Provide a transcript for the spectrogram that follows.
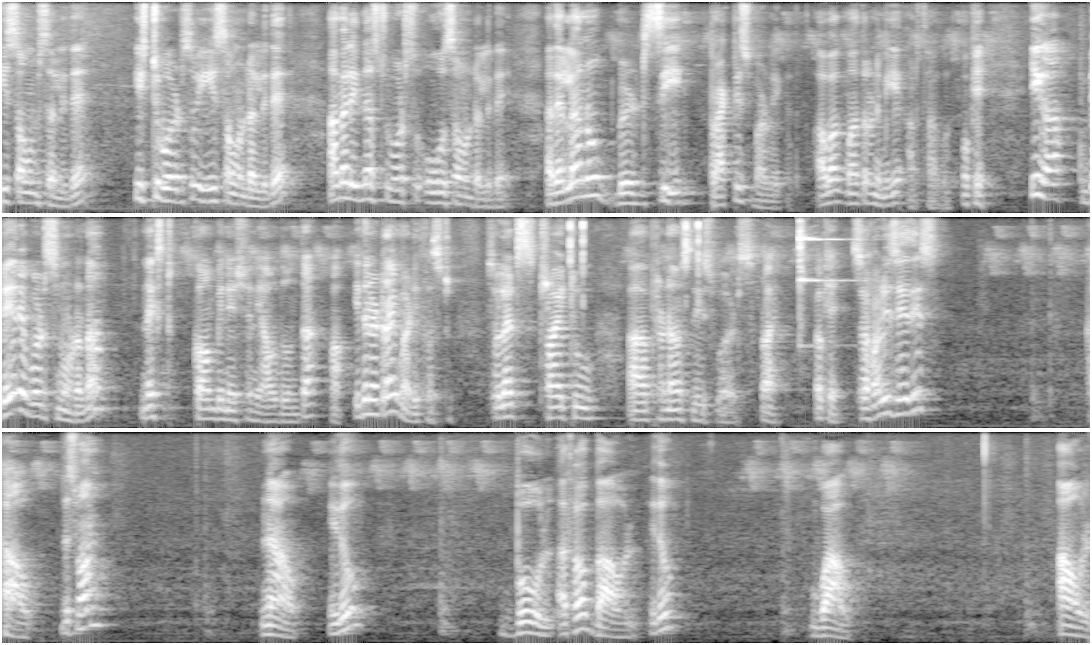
ಈ ಸೌಂಡ್ಸಲ್ಲಿದೆ ಇಷ್ಟು ವರ್ಡ್ಸು ಈ ಸೌಂಡಲ್ಲಿದೆ ಆಮೇಲೆ ಇನ್ನಷ್ಟು ವರ್ಡ್ಸು ಓ ಸೌಂಡಲ್ಲಿದೆ ಅದೆಲ್ಲನೂ ಬಿಡಿಸಿ ಪ್ರಾಕ್ಟೀಸ್ ಮಾಡಬೇಕು ಅವಾಗ ಮಾತ್ರ ನಿಮಗೆ ಅರ್ಥ ಆಗುತ್ತೆ. ಓಕೆ ಈಗ ಬೇರೆ ವರ್ಡ್ಸ್ ನೋಡೋಣ. ನೆಕ್ಸ್ಟ್ ಕಾಂಬಿನೇಷನ್ ಯಾವುದು ಅಂತ? ಹಾಂ, ಇದನ್ನು ಟ್ರೈ ಮಾಡಿ first so let's try to pronounce these words right okay so how you say this cow this one now ಇದು ಬೋಲ್ ಅಥವಾ ಬೌಲ್ ಇದು wow owl.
